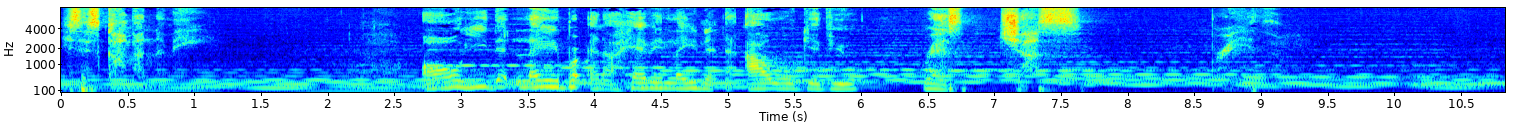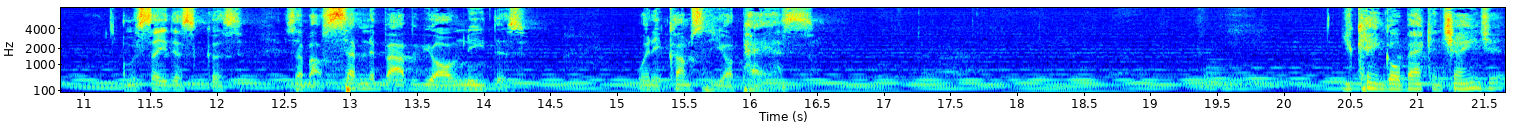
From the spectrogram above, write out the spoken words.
He says, Come unto me. All ye that labor and are heavy laden, and I will give you rest. Just breathe. I'm going to say this because it's about 75 of you all need this when it comes to your past. You can't go back and change it.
